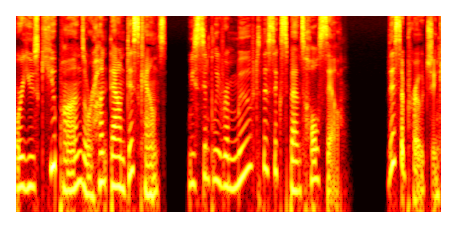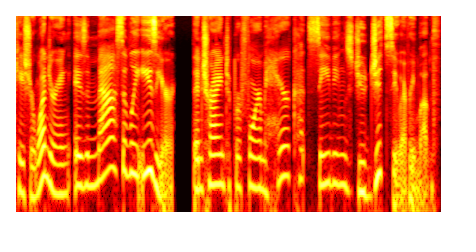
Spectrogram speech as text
or use coupons or hunt down discounts, we simply removed this expense wholesale. This approach, in case you're wondering, is massively easier than trying to perform haircut savings jujitsu every month.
